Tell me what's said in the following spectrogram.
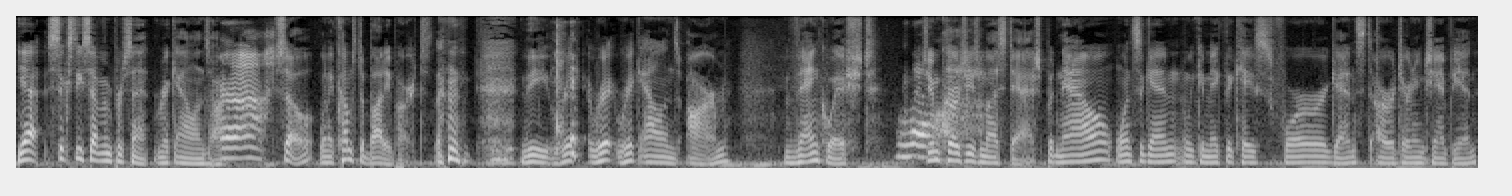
yeah, sixty-seven percent Rick Allen's arm. Ah, So when it comes to body parts, the Rick, Rick Rick Allen's arm vanquished Jim Croce's mustache. But now, once again, we can make the case for or against our returning champion.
